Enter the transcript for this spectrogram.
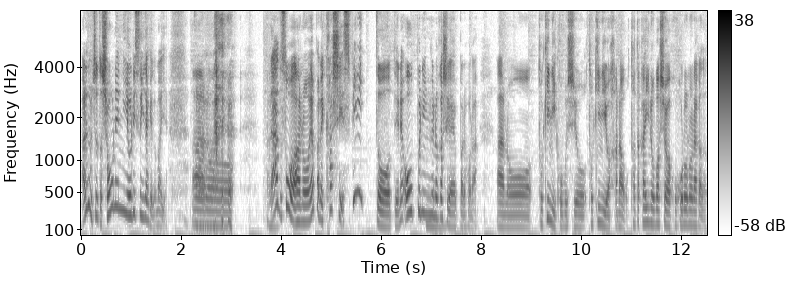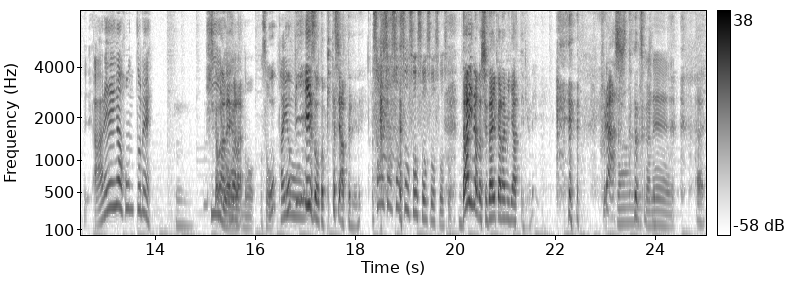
あれでもちょっと少年に寄りすぎだけどまあいいや。あのー はい。あとそうあのやっぱね歌詞スピリットっていうねオープニングの歌詞がやっぱりほら、あのー時に拳を時には花を戦いの場所は心の中だって。あれがほんとねうん。ヒーローのおそう対応。OP 映像とぴったし合ってるんだよね。そうそうそうそうそうそうそうそうダイナの主題歌並みに合ってるよねフラッシュなんかね、はい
